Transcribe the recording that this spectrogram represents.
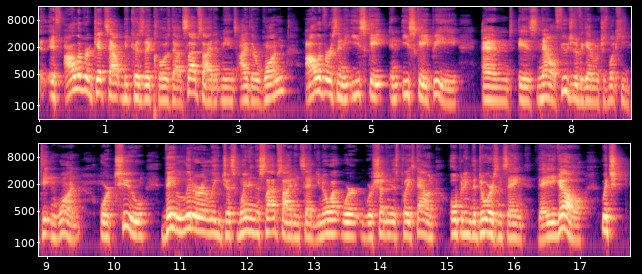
if Oliver gets out because they closed out Slabside, it means either one, Oliver's an escape, an escapee and is now a fugitive again, which is what he didn't want. Or two, they literally just went in the Slabside and said, you know what, we're, we're shutting this place down, opening the doors and saying, there you go, which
